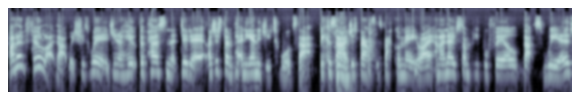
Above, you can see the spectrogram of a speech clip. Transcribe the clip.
I don't feel like that, which is weird. You know, who, the person that did it, I just don't put any energy towards that because that Right. just bounces back on me. Right. And I know some people feel that's weird,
